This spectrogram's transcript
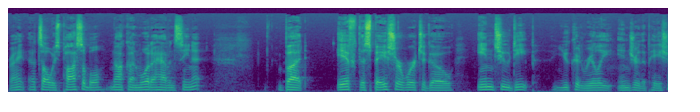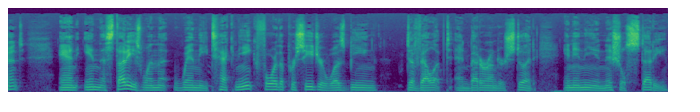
right? That's always possible. Knock on wood, I haven't seen it. But if the spacer were to go in too deep, you could really injure the patient. And in the studies, when the when the technique for the procedure was being developed and better understood, and in the initial study,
